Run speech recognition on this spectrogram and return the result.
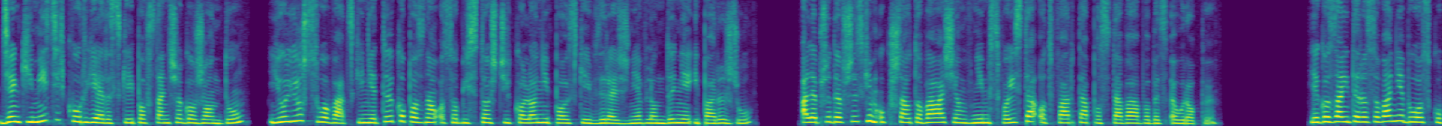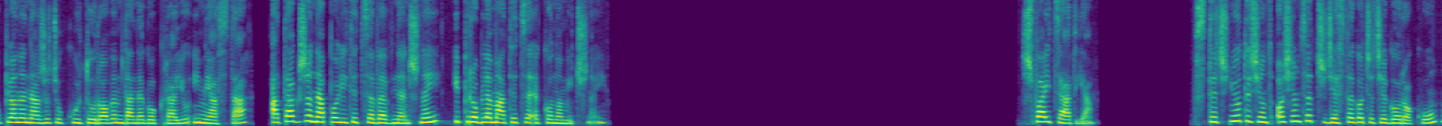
Dzięki misji kurierskiej powstańczego rządu Juliusz Słowacki nie tylko poznał osobistości kolonii polskiej w Dreźnie, w Londynie i Paryżu, ale przede wszystkim ukształtowała się w nim swoista, otwarta postawa wobec Europy. Jego zainteresowanie było skupione na życiu kulturowym danego kraju i miasta, a także na polityce wewnętrznej i problematyce ekonomicznej. Szwajcaria. W styczniu 1833 roku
